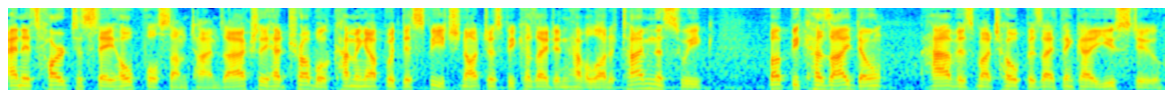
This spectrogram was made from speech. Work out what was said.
And it's hard to stay hopeful sometimes. I actually had trouble coming up with this speech, not just because I didn't have a lot of time this week, but because I don't have as much hope as I think I used to.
